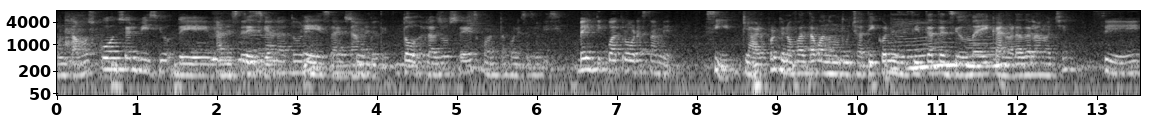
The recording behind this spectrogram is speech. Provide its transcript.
Contamos con servicio de Anestesia. Exactamente. Todas las dos sedes cuentan con ese servicio. 24 horas también. Sí, claro, porque no falta cuando un chatico necesite Mm. atención médica en horas de la noche. Sí.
